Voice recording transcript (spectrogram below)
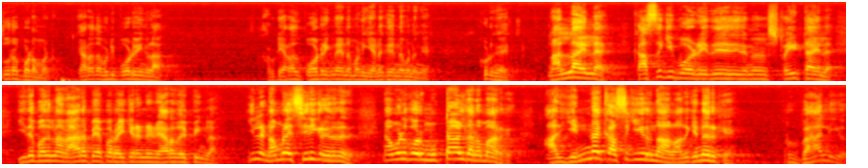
தூர போட மாட்டோம். யாராவது அப்படி போடுவீங்களா? அப்படி யாராவது போடுறீங்கன்னா என்ன பண்ணுங்க? எனக்கு என்ன பண்ணுங்க? கொடுங்க. நல்லா இல்லை. கசக்கி போடு இது ஸ்ட்ரைட்டாக இல்லை. இதை பதில் நான் வேறு பேப்பர் வைக்கிறேன்னு யாராவது வைப்பீங்களா? இல்லை நம்மளே சிரிக்கிறது நம்மளுக்கு ஒரு முட்டாள்தனமாக இருக்குது அது என்ன கசக்கி இருந்தாலும் அதுக்கு என்ன இருக்குது ஒரு வேல்யூ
